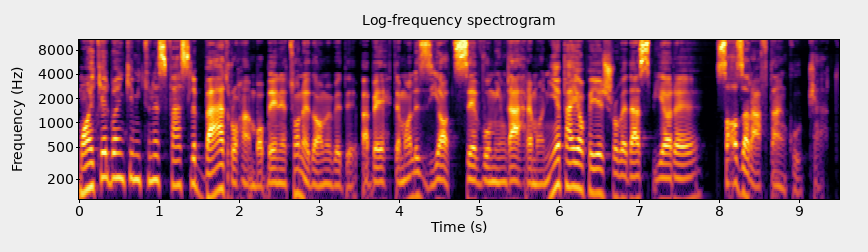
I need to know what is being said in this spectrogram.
مایکل با اینکه می‌تونست فصل بعد رو هم با بنتون ادامه بده و به احتمال زیاد سومین قهرمانی پیاپیش رو به دست بیاره ساز رفتن کوک کرد.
